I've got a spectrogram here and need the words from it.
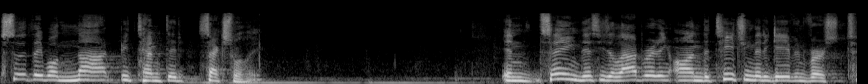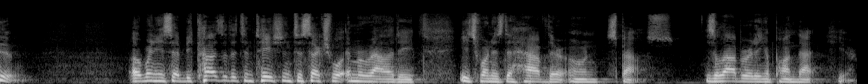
so that they will not be tempted sexually. In saying this, he's elaborating on the teaching that he gave in verse 2 uh, when he said, Because of the temptation to sexual immorality, each one is to have their own spouse. He's elaborating upon that here.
